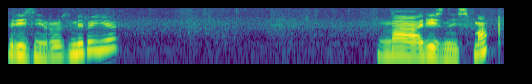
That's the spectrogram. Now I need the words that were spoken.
Різні розміри є. На різний смак.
